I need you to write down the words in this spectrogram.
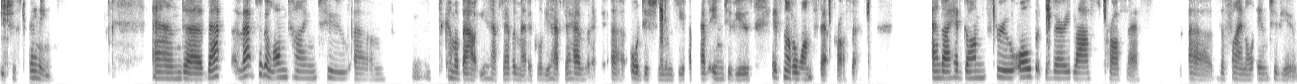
teachers training and uh, that that took a long time to um, to come about. You have to have a medical, you have to have uh, auditions, you have to have interviews. It's not a one step process. And I had gone through all but the very last process, uh, the final interview,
